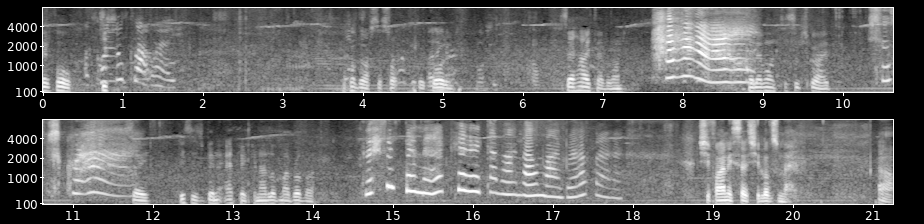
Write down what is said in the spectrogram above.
Don't fall. I can't look that way. I can't be asked to stop recording. Say hi to everyone. Hi. Tell everyone to subscribe. Subscribe. Say, this has been epic and I love my brother. This has been epic and I love my brother. She finally says she loves me. Aww.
